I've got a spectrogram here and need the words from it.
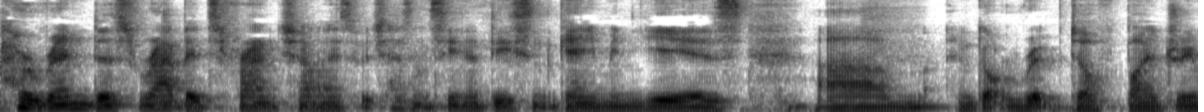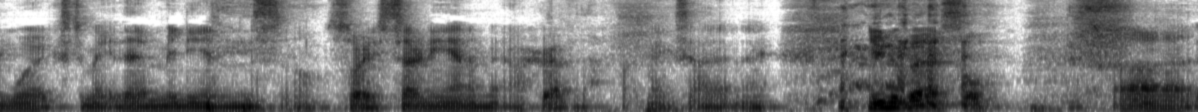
horrendous Rabbids franchise, which hasn't seen a decent game in years, um, and got ripped off by DreamWorks to make their Minions. or sorry, Sony Anime or whoever the fuck makes it. I don't know. Universal. uh,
